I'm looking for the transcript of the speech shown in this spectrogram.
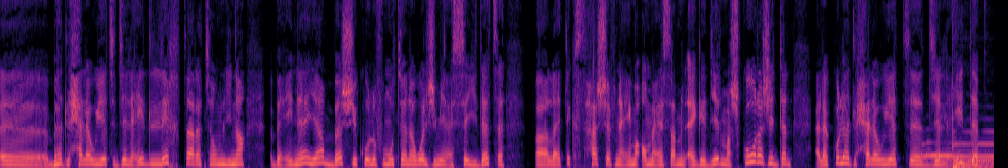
آه، بهذه الحلويات ديال العيد اللي اختارتهم لنا بعناية باش يكونوا في متناول جميع السيدات. فالله يعطيك الصحة الشيف نعيمة أم عصام من أكادير مشكورة جدا على كل هذه الحلويات ديال العيد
